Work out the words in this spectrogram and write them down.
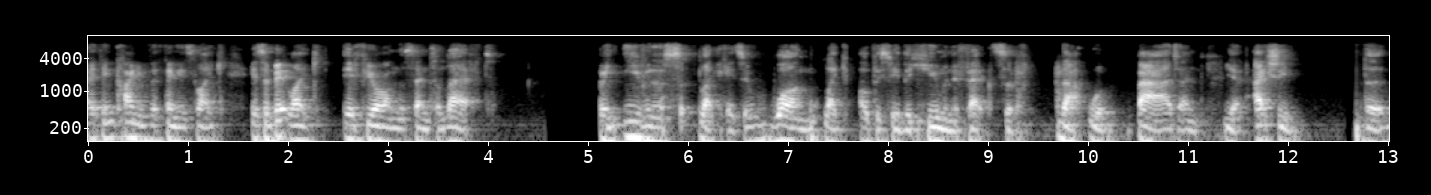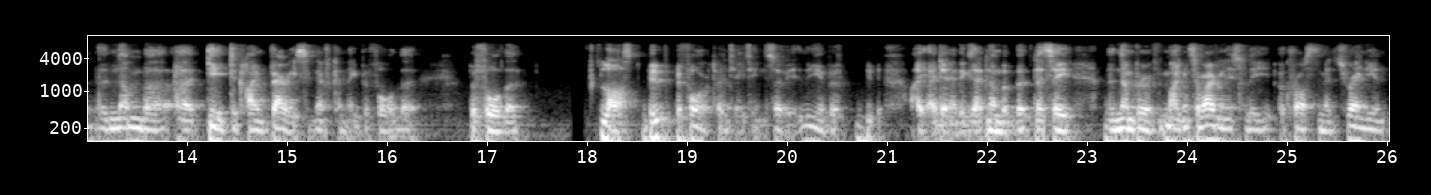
I think kind of the thing is like it's a bit like if you're on the center left. I mean, even as like okay, so one, like obviously the human effects of that were bad, and yeah, actually the the number uh, did decline very significantly before the before the last before 2018. So you know, I, I don't know the exact number, but let's say the number of migrants arriving in Italy across the Mediterranean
